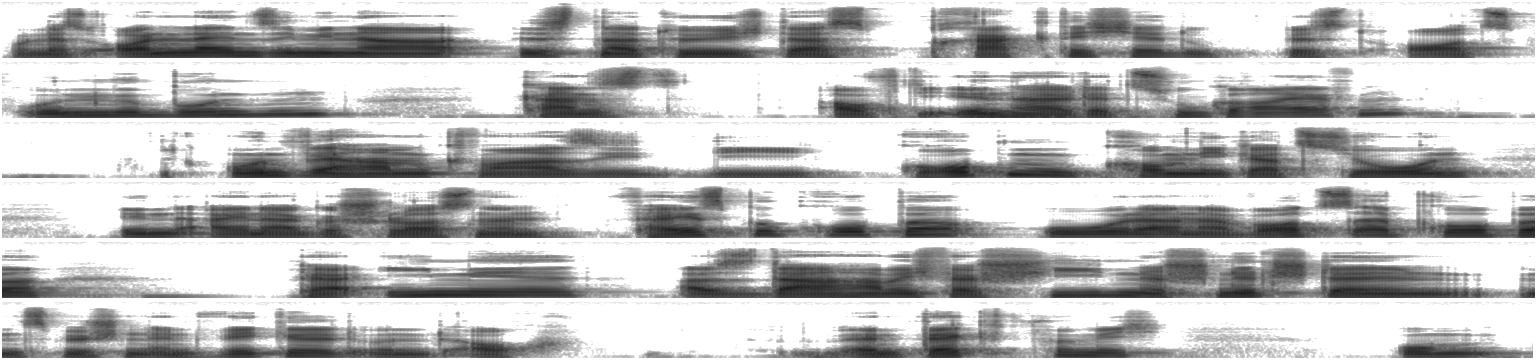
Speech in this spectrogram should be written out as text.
Und das Online-Seminar ist natürlich das Praktische. Du bist ortsungebunden, kannst auf die Inhalte zugreifen. Und wir haben quasi die Gruppenkommunikation in einer geschlossenen Facebook-Gruppe oder einer WhatsApp-Gruppe per E-Mail. Also da habe ich verschiedene Schnittstellen inzwischen entwickelt und auch entdeckt für mich, um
